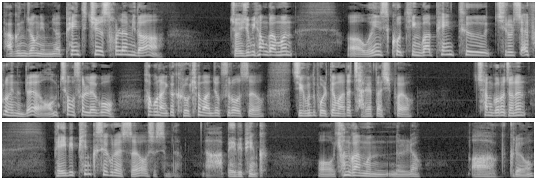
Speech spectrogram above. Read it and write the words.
박은정님요, 페인트 칠 설렙니다. 저희 집 현관은 어, wainscoting과 페인트 칠을 셀프로 했는데 엄청 설레고 하고 나니까 그렇게 만족스러웠어요. 지금도 볼 때마다 잘했다 싶어요. 참고로 저는 baby pink색으로 했어요. 하셨습니다. 아, baby pink. 어, 현관문을요. 아, 그래요.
